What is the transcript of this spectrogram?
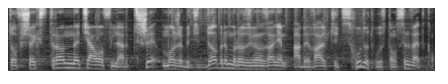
to wszechstronne ciało filar 3 może być dobrym rozwiązaniem, aby walczyć z chudotłustą sylwetką.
